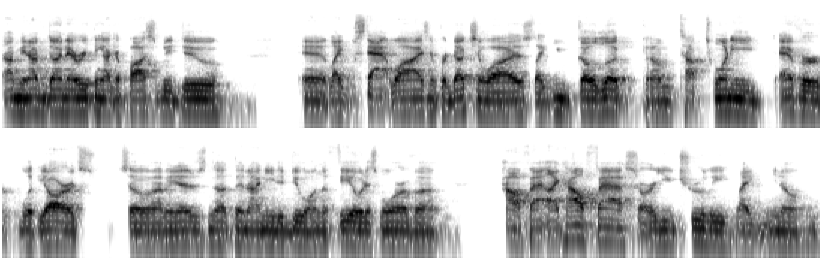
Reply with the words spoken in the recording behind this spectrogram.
I mean I've done everything I could possibly do and like stat wise and production wise, like you go look, I'm top 20 ever with yards. So I mean there's nothing I need to do on the field. It's more of a how fast like how fast are you truly like you know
